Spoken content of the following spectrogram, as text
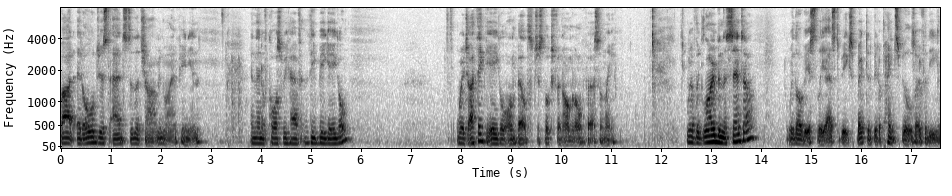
but it all just adds to the charm in my opinion. And then of course we have the Big Eagle, which I think the Eagle on belts just looks phenomenal personally. We have the globe in the center, with obviously, as to be expected, a bit of paint spills over the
